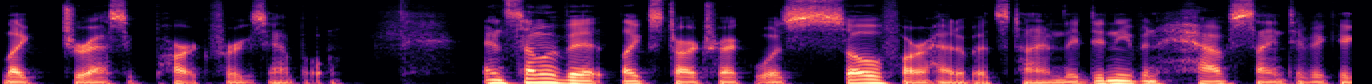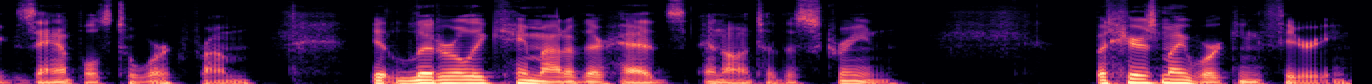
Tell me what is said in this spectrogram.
like Jurassic Park, for example. And some of it, like Star Trek, was so far ahead of its time, they didn't even have scientific examples to work from. It literally came out of their heads and onto the screen. But here's my working theory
